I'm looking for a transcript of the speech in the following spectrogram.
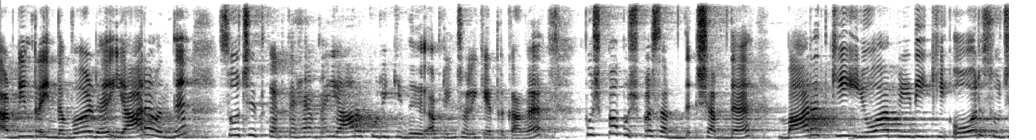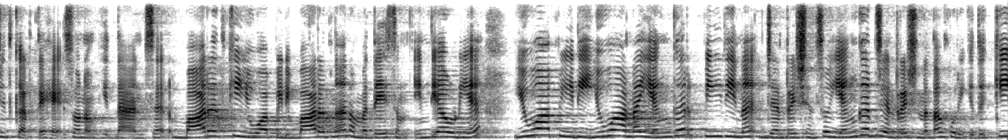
அப்படின்ற இந்த வேர்டு யாரை வந்து சூச்சித் கர்த்தே அப்படின்னா யாரை குறிக்குது அப்படின்னு சொல்லி கேட்டிருக்காங்க புஷ்ப புஷ்ப சப்த शब्द भारत की युवा पीढ़ी की ओर सूचित करते हैं ஸோ நமக்கு இந்த ஆன்சர் பாரத் की युवा पीढ़ी பாரத்னா நம்ம தேசம் இந்தியாவுடைய யுவா பீடி யுவானா யங்கர் பீடினா ஜென்ரேஷன் ஸோ யங்கர் ஜென்ரேஷனை தான் குறிக்குது. கீ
